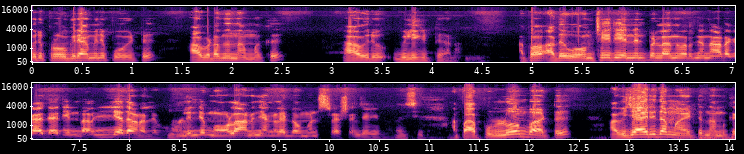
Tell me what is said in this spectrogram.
ഒരു പ്രോഗ്രാമിന് പോയിട്ട് അവിടെ നിന്ന് നമുക്ക് ആ ഒരു വിളി കിട്ടുകയാണ്. അപ്പോൾ അത് ഓംചേരി എൻ എൻ പിള്ള എന്ന് പറഞ്ഞ നാടകാചാര്യൻ വലിയതാണല്ലോ. പുള്ളിന്റെ മോളാണ് ഞങ്ങളെ ഡെമോൺസ്ട്രേഷൻ ചെയ്യുന്നത്. അപ്പൊ ആ പുള്ളുവം പാട്ട് അവിചാരിതമായിട്ട് നമുക്ക്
